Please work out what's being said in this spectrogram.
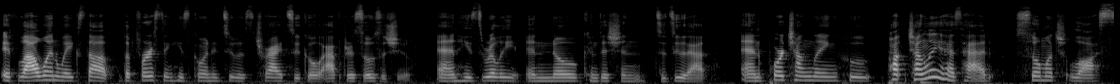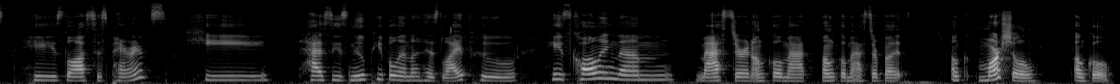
if Lao Wen wakes up, the first thing he's going to do is try to go after Zozashu. And he's really in no condition to do that. And poor Changling, who Changling has had so much loss He's lost his parents. He has these new people in his life who he's calling them master and uncle ma- uncle master but uncle marshall uncle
